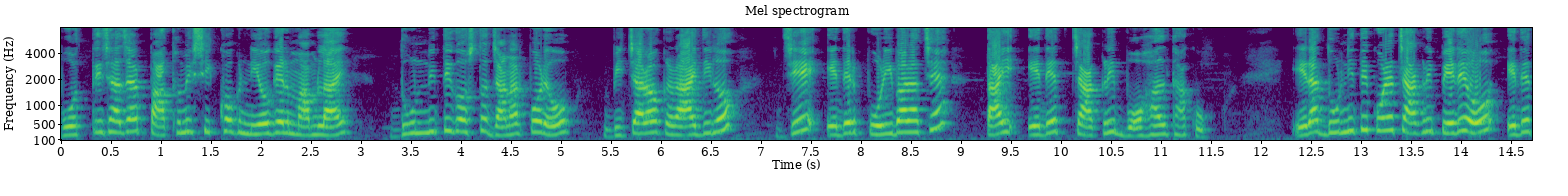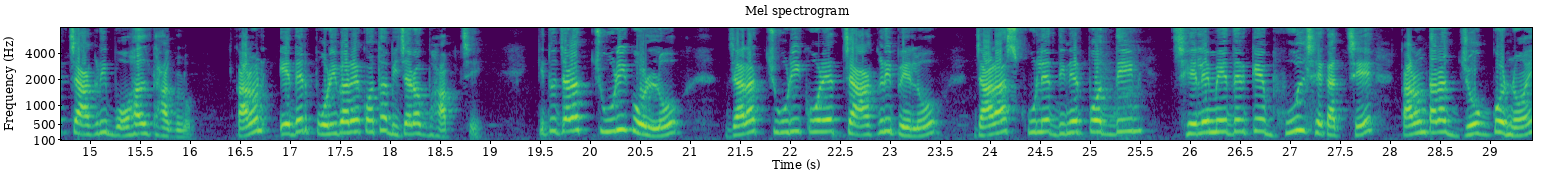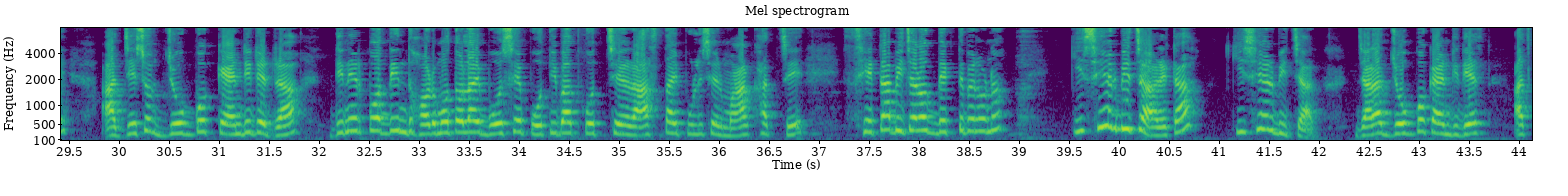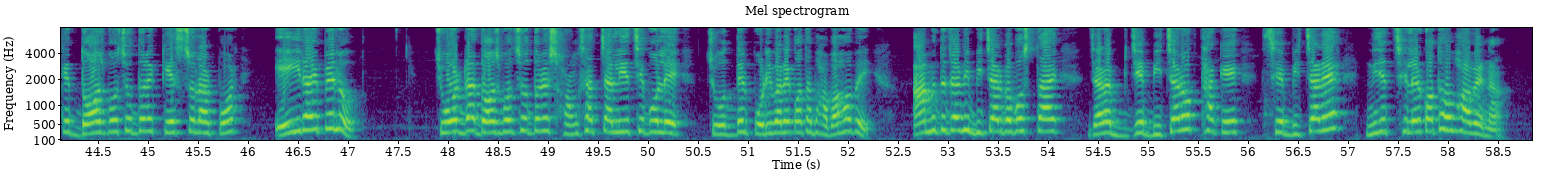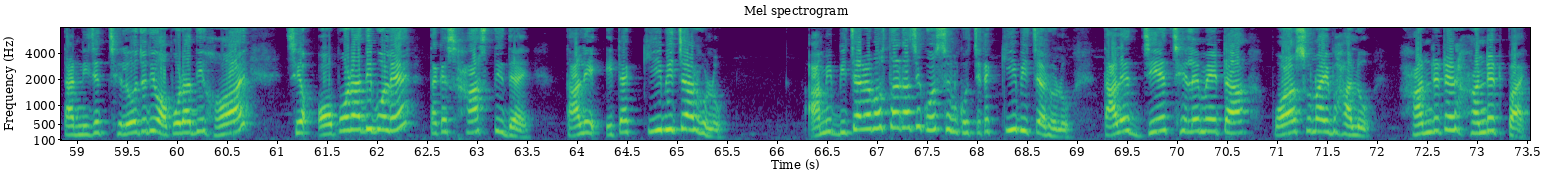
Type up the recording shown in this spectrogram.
বত্রিশ হাজার প্রাথমিক শিক্ষক নিয়োগের মামলায় দুর্নীতিগ্রস্ত জানার পরেও বিচারক রায় দিল যে এদের পরিবার আছে, তাই এদের চাকরি বহাল থাকুক। এরা দুর্নীতি করে চাকরি পেলেও এদের চাকরি বহাল থাকল, কারণ এদের পরিবারের কথা বিচারক ভাবছে। কিন্তু যারা চুরি করল, যারা চুরি করে চাকরি পেল, যারা স্কুলে দিনের পর দিন ছেলে মেয়েদেরকে ভুল শেখাচ্ছে, কারণ তারা যোগ্য নয় আর যেসব যোগ্য ক্যান্ডিডেটরা দিনের পর দিন ধর্মতলায় বসে প্রতিবাদ করছে, রাস্তায় পুলিশের মার খাচ্ছে, সেটা বিচারক দেখতে পেল না। কিসের বিচার এটা? কিসের বিচার? যারা যোগ্য ক্যান্ডিডেট আজকে দশ বছর ধরে কেস চলার পর এই রায় পেল? চোররা দশ বছর ধরে সংসার চালিয়েছে বলে চোরদের পরিবারের কথা ভাবা হবে? আমি তো জানি বিচার ব্যবস্থায় যারা যে বিচারক থাকে, সে বিচারে নিজের ছেলের কথাও ভাবে না। তার নিজের ছেলেও যদি অপরাধী হয়, সে অপরাধী বলে তাকে শাস্তি দেয়। তাহলে এটা কি বিচার হলো? আমি বিচার ব্যবস্থার কাছে কোশ্চেন করছি, এটা কি বিচার হলো? তাহলে যে ছেলে মেয়েটা পড়াশোনায় ভালো হান্ড্রেডের হান্ড্রেড পায়,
